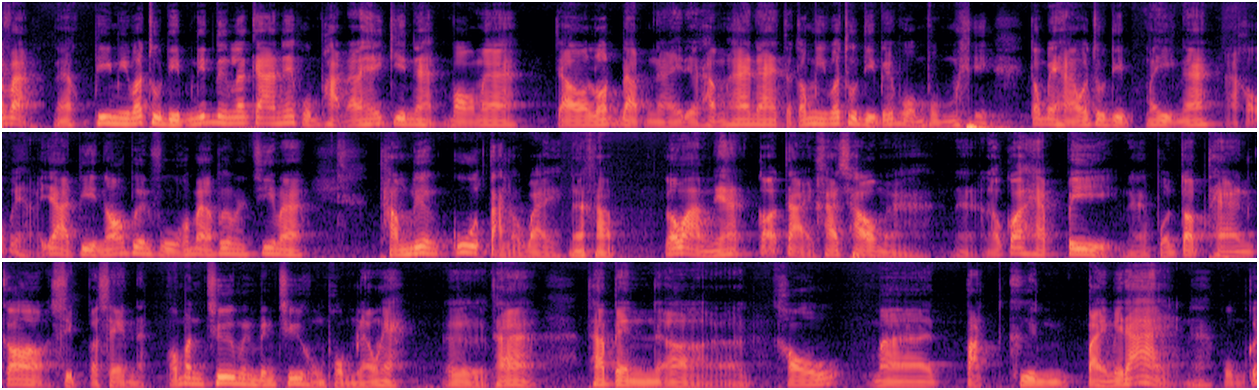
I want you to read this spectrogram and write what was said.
ฟอะนะพี่มีวัตถุดิบนิดนึงแล้วกันให้ผมผัดอะไรให้กินนะบอกมาจะเอารสแบบไหนเดี๋ยวทำให้ได้ แต่ต้องมีวัตถุดิบให้ผมผมต้องไปหาวัตถุดิบมาอีกนะเขาไปหาญาติพี่น้องเพื่อนฝูงเข้ามาเพื่อที่มาทำเรื่องกู้ตัดออกไปนะครับระหว่างเนี้ยก็จ่ายค่าเช่ามา นะแล้วก็แฮปปี้นะผลตอบแทนก็ 10%นะเพราะมันชื่อมันเป็นชื่อของผมแล้วไงเออถ้าถ้าเป็นเออเขามาตัดคืนไปไม่ได้นะผมก็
